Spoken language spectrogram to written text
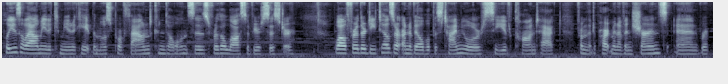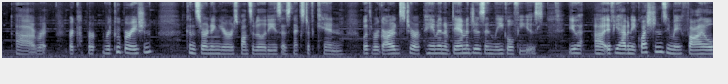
Please allow me to communicate the most profound condolences for the loss of your sister. While further details are unavailable at this time, you will receive contact from the Department of Insurance and Re- uh, Re- Recuper- Recuperation concerning your responsibilities as next of kin with regards to our payment of damages and legal fees. You, uh, if you have any questions, you may file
